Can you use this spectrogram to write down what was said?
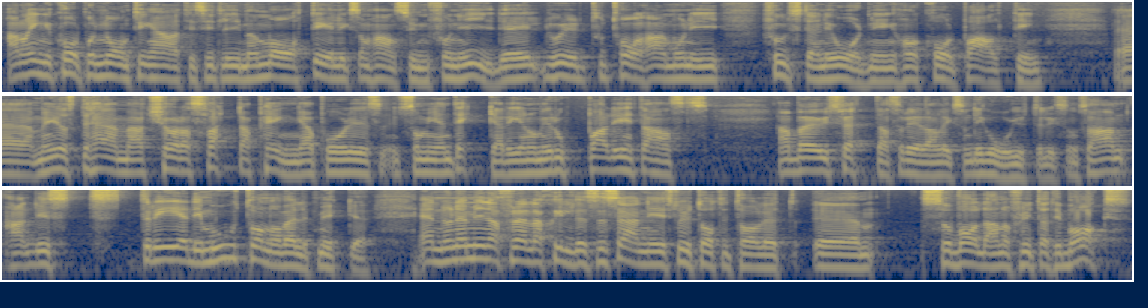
Han har ingen koll på någonting annat i sitt liv, men mat är liksom hans symfoni. Det är, då är det total harmoni, fullständig ordning, har koll på allting. Eh, men just det här med att köra svarta pengar på det, som i en deckare genom Europa, det är inte hans... Han börjar ju svettas redan, liksom. det går ju inte. Liksom. Så han, han, det stred emot honom väldigt mycket. Ändå när mina föräldrar skilde sig sen i slutet av 80-talet eh, så valde han att flytta tillbaks.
